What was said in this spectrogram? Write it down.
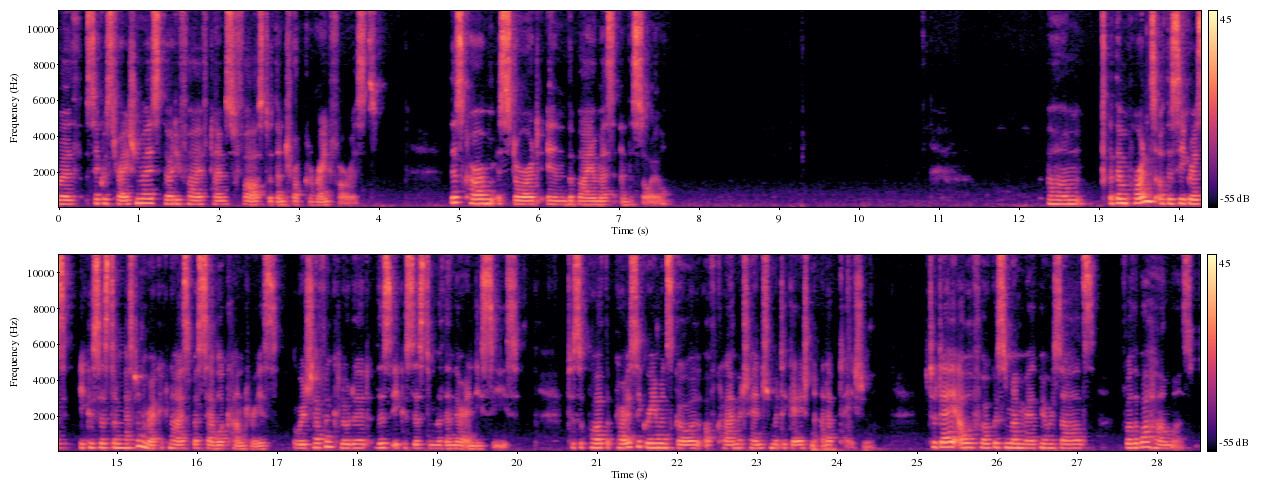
with sequestration rates 35 times faster than tropical rainforests. This carbon is stored in the biomass and the soil. Um, the importance of the seagrass ecosystem has been recognized by several countries, which have included this ecosystem within their NDCs to support the Paris Agreement's goal of climate change mitigation adaptation. Today, I will focus on my mapping results for the Bahamas.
